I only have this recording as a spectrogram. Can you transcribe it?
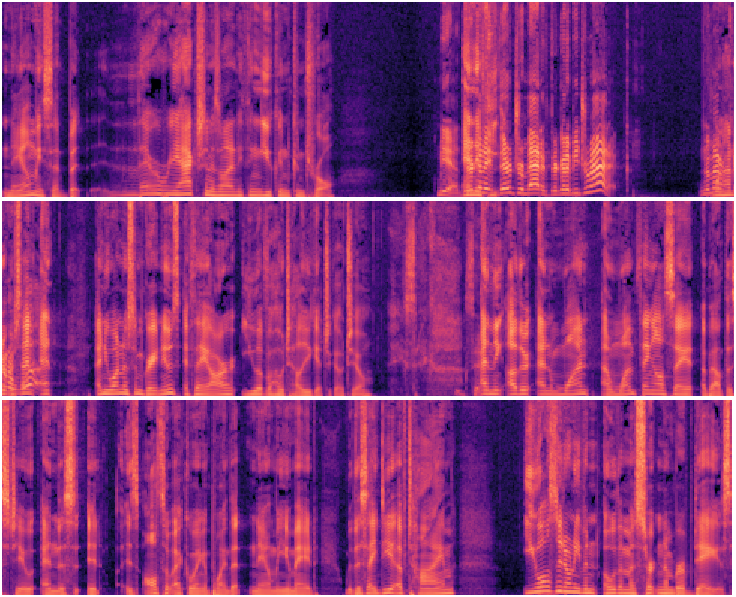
Naomi said, but their reaction is not anything you can control. Yeah, they're And gonna you- they're dramatic. They're gonna be dramatic. No matter One hundred percent. what. And and you want to know some great news? If they are, you have a hotel you get to go to. Exactly. And the other and one and one thing I'll say about this too, and this it is also echoing a point that Naomi you made with this idea of time. You also don't even owe them a certain number of days.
